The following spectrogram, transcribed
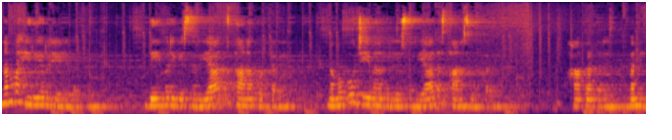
ನಮ್ಮ ಹಿರಿಯರು ಹೇಳಿದಂತೆ, ದೇವರಿಗೆ ಸರಿಯಾದ ಸ್ಥಾನ ಕೊಟ್ಟರೆ ನಮಗೂ ಜೀವನದಲ್ಲಿ ಸರಿಯಾದ ಸ್ಥಾನ ಸಿಗುತ್ತದೆ. ಹಾಗಾದರೆ ಬನ್ನಿ,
